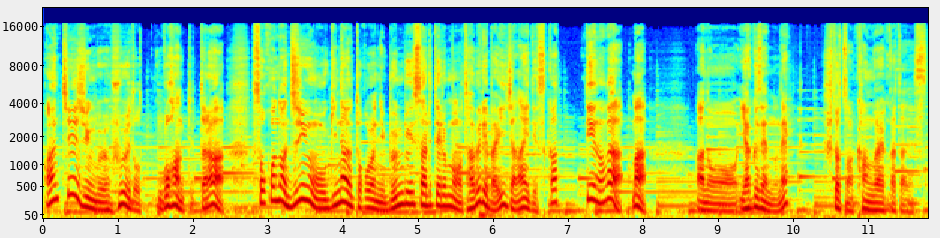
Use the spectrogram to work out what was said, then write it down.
アンチエイジングフードご飯って言ったらそこの腎を補うところに分類されてるものを食べればいいじゃないですかっていうのがまああの薬膳のね一つの考え方です。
